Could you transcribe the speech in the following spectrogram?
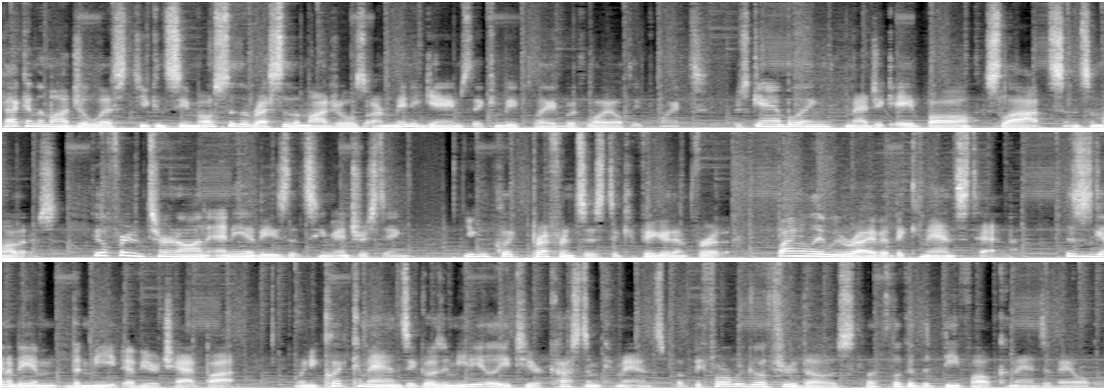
Back in the module list, you can see most of the rest of the modules are mini games that can be played with loyalty points. There's gambling, Magic 8 Ball, slots, and some others. Feel free to turn on any of these that seem interesting. You can click Preferences to configure them further. Finally, we arrive at the Commands tab. This is going to be um, the meat of your chatbot. When you click Commands, it goes immediately to your custom commands, but before we go through those, let's look at the default commands available.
